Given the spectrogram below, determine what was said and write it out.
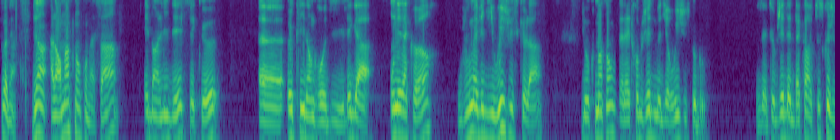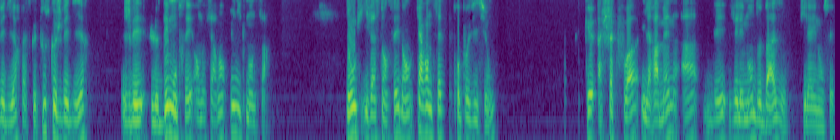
Tout va bien. Bien, alors maintenant qu'on a ça, eh ben, l'idée c'est que euh, Euclide en gros dit, les gars, on est d'accord, vous m'avez dit oui jusque-là, donc maintenant vous allez être obligé de me dire oui jusqu'au bout. Vous êtes obligé d'être d'accord avec tout ce que je vais dire, parce que tout ce que je vais dire, je vais le démontrer en me servant uniquement de ça. Donc il va se lancer dans 47 propositions, que à chaque fois il ramène à des éléments de base qu'il a énoncés.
